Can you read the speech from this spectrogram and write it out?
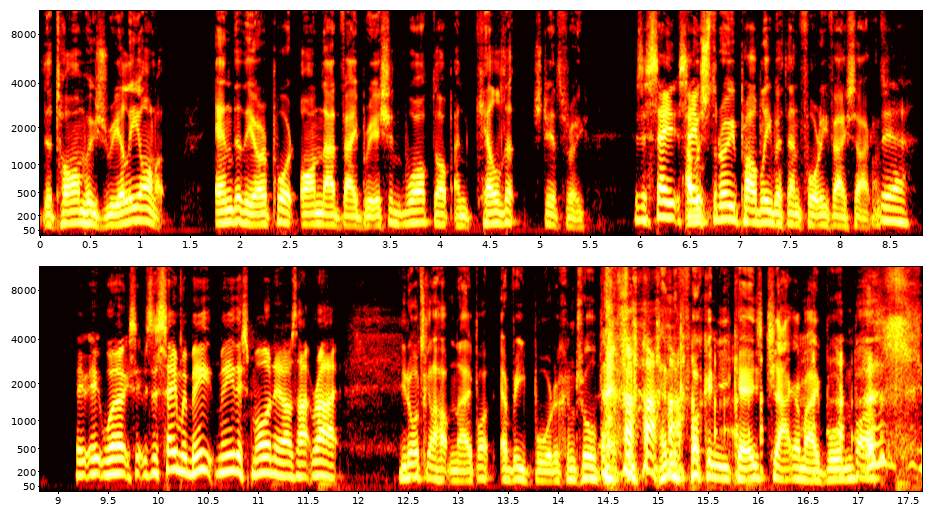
the Tom who's really on it, into the airport on that vibration, walked up and killed it straight through. It's the same. I was through probably within 45 seconds. yeah. It, it works. It was the same with me. Me this morning. I was like, right. You know what's going to happen now, but every border control person in the fucking UK is checking my boarding pass.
